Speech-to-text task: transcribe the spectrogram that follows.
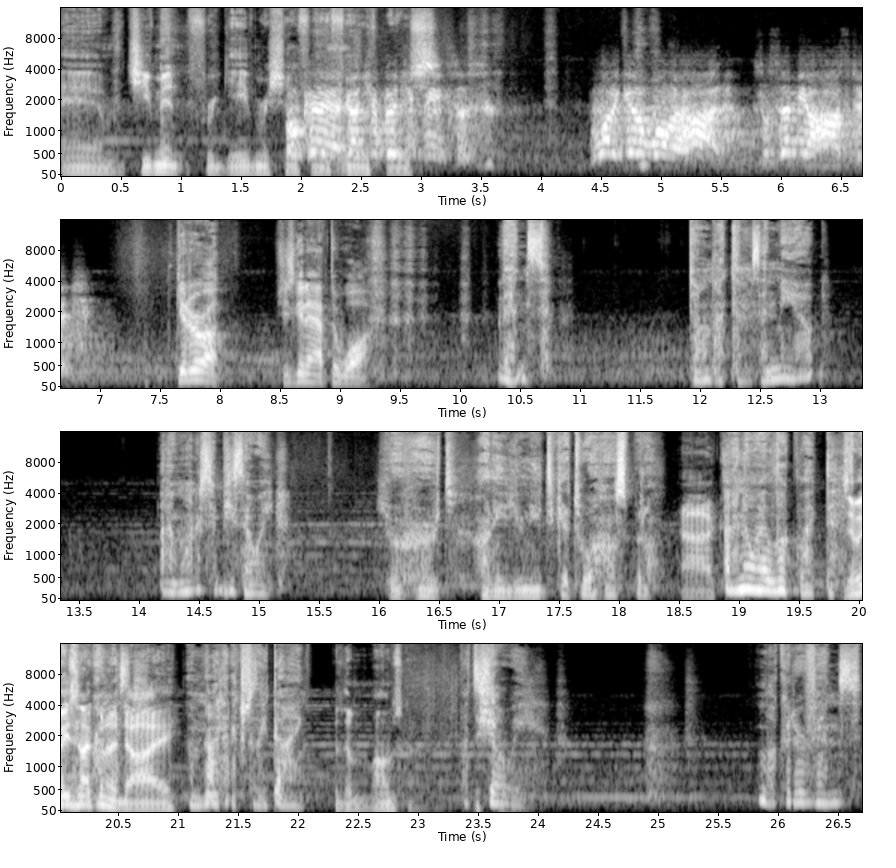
Damn. Achievement forgave Michelle Okay, for I her affair got with your veggie Bruce. pizzas. You want to get them while they're hot, so send me a hostage. Get her up. She's gonna have to walk. Vince, don't let them send me out. I want it to be Zoe. You're hurt, honey. You need to get to a hospital. Nah, I know I look like this. Zoe's not gonna die, I'm not actually dying. but the mom's gonna. But Zoe, look at her, Vince.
